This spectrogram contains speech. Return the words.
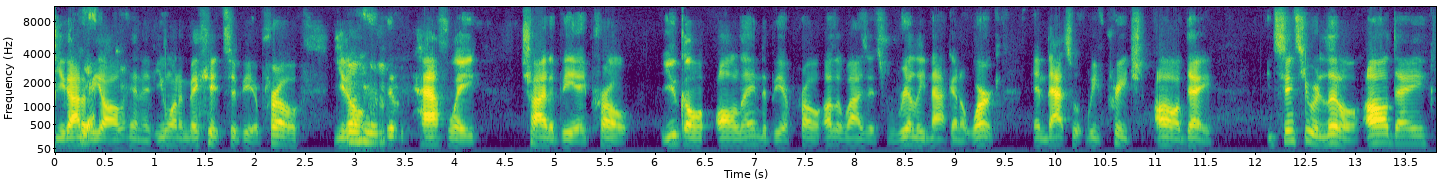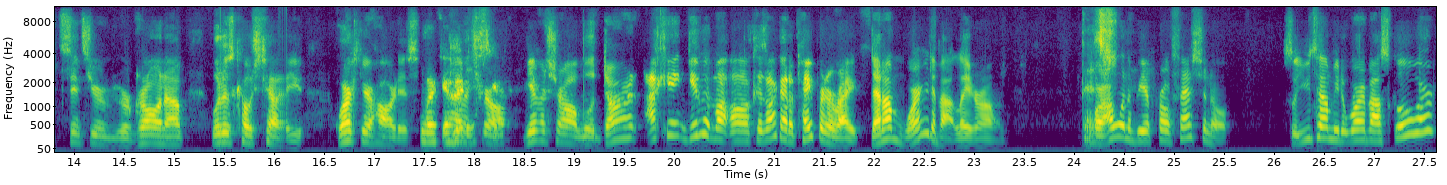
you got to yeah. be all in. If you want to make it to be a pro, you don't mm-hmm. really halfway try to be a pro. You go all in to be a pro. Otherwise, it's really not going to work. And that's what we've preached all day. Since you were little, all day, since you were growing up, what does coach tell you? Work your hardest. Work your give hardest. It your all. Give it your all. Well, darn, I can't give it my all because I got a paper to write that I'm worried about later on. That's... or I want to be a professional. So you tell me to worry about schoolwork,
